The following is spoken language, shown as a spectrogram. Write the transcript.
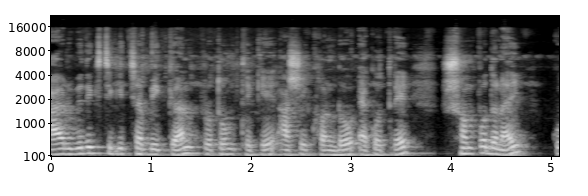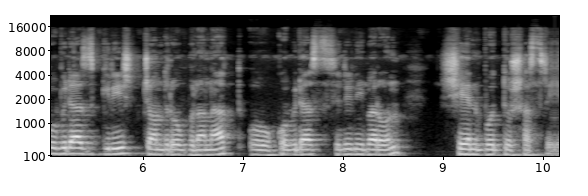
আয়ুর্বেদিক চিকিৎসা বিজ্ঞান প্রথম থেকে আশি খণ্ড একত্রে সম্পাদনায় কবিরাজ গিরিশ চন্দ্র ভোলানাথ ও কবিরাজ শ্রীনিবারণ সেন বৈদ্যশাস্ত্রী।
